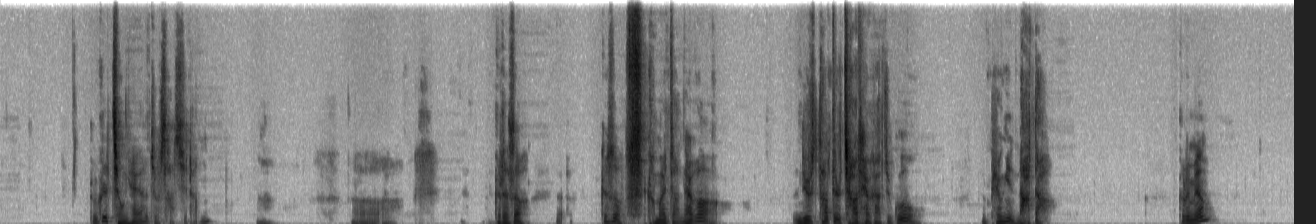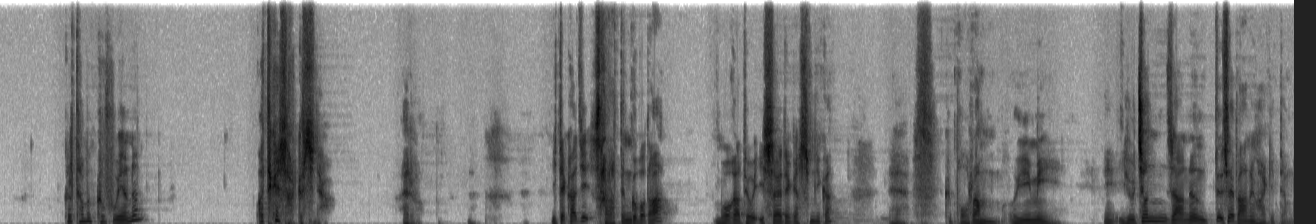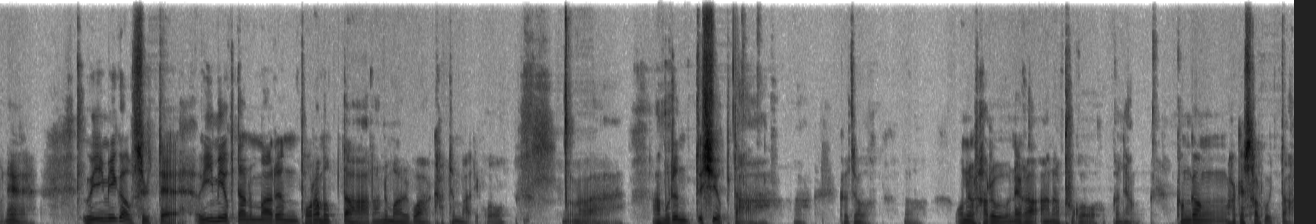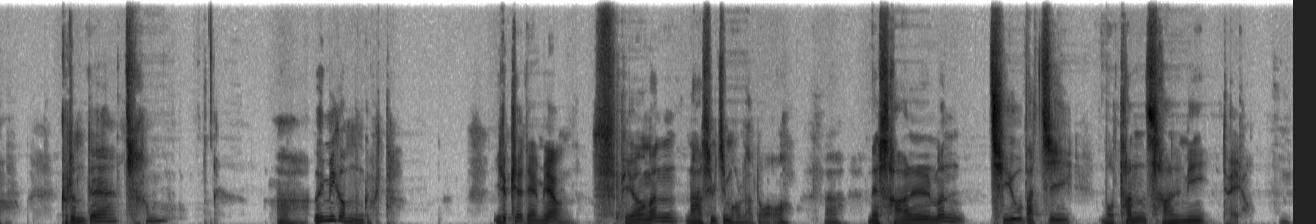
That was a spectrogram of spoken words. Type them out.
그걸 정해야죠, 사실은. 어, 그래서, 그래서, 가만히 있자. 내가 뉴스타트를 잘 해가지고 병이 나다. 그러면, 그렇다면 그 후에는 어떻게 살 것이냐? 여러분. 이때까지 살았던 것보다 뭐가 더 있어야 되겠습니까? 예, 그 보람, 의미, 유전자는 뜻에 반응하기 때문에 의미가 없을 때 의미 없다는 말은 보람 없다라는 말과 같은 말이고 아, 아무런 뜻이 없다. 아, 그저 어, 오늘 하루 내가 안 아프고 그냥 건강하게 살고 있다. 그런데 참 아, 의미가 없는 것 같다. 이렇게 되면 병은 나을지 몰라도 아, 내 삶은 치유받지 못한 삶이 돼요. 음.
